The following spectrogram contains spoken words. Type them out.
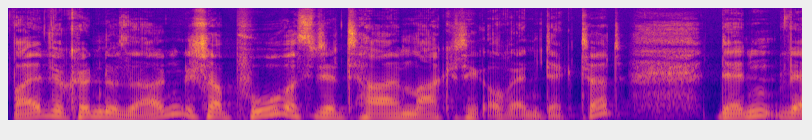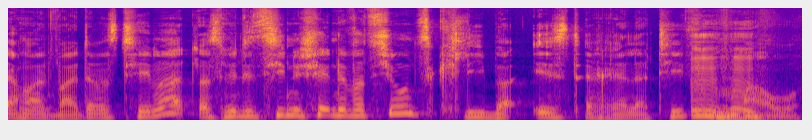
weil wir können nur sagen, Chapeau, was die Dentalmarketing auch entdeckt hat, denn wir haben ein weiteres Thema, das medizinische Innovationsklima ist relativ mau.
